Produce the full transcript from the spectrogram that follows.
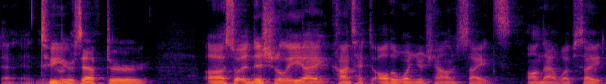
And, and Two years after, Uh, so initially, I contacted all the one year challenge sites on that website,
